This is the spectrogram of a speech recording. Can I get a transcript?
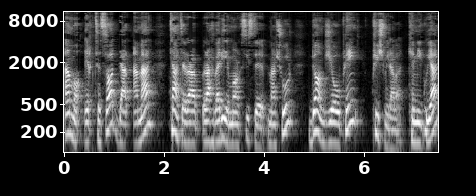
اما اقتصاد در عمل تحت رهبری مارکسیست مشهور دانگ ژئوپینگ پیش می رود که می‌گوید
